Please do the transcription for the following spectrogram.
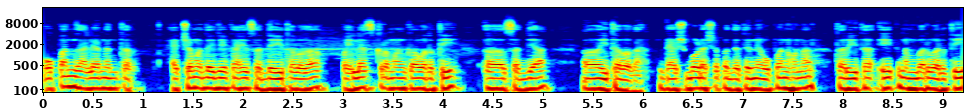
ओपन झाल्यानंतर ह्याच्यामध्ये जे काही सध्या इथं बघा पहिल्याच क्रमांकावरती सध्या इथं बघा डॅशबोर्ड अशा पद्धतीने ओपन होणार. तर इथं एक नंबरवरती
